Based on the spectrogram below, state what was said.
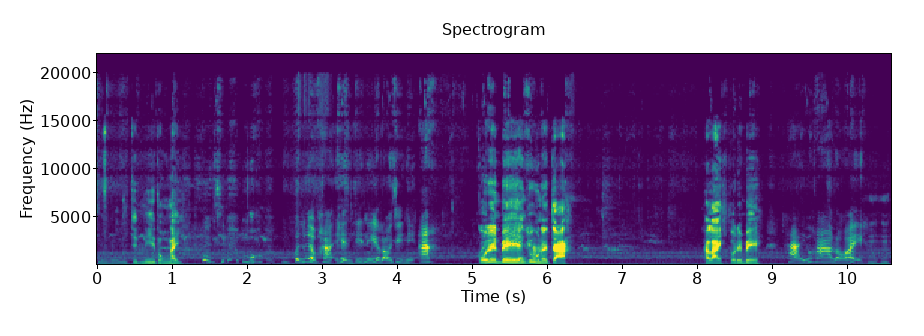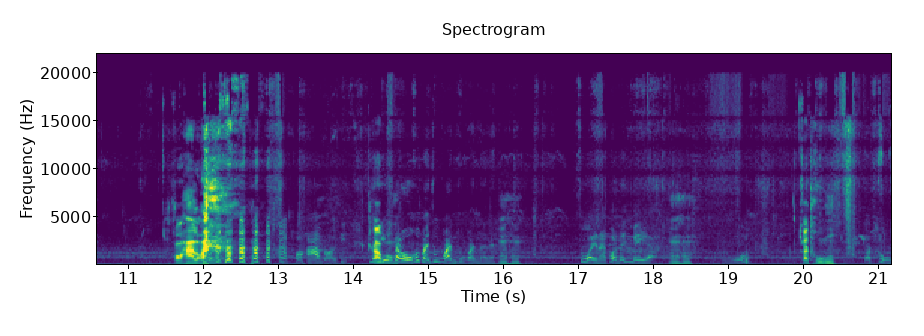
จินนี่จินนี่ตรงไหนโมไปเลือกหาเห็นจินนี่กับเราจินนี่อะโกลเด้นเบย์ยังอยู่นะจ๊ะเท่าไหร่โกลเด้นเบย์ขายอยู่ห้าร้อยขอห้าร้อยพอห้าร้อยพี่ครับนผมโตขึ้นไปทุกวันทุกวันนะเนี่ยสวยนะกดเด้นเบย์อะโอ้ กระทุงกระทุง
